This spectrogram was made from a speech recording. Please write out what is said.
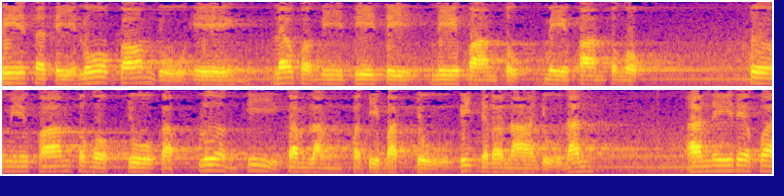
มีสติรู้พร้อมอยู่เอง แล้วก็มีปีติ มีความสุข มีความสงบคือมีความสงบอยู่กับเรื่องที่กำลังปฏิบัติอยู่พิจารณาอยู่นั้น อันนี้เรียกว่า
